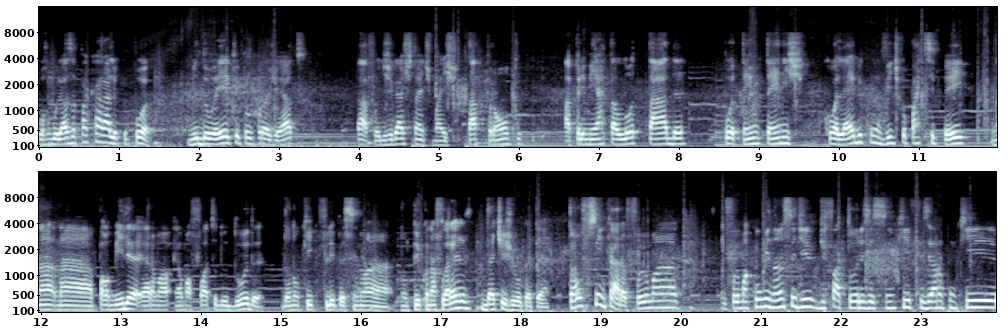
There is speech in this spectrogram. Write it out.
orgulhosa pra caralho. Porque, pô, me doei aqui pro projeto. Tá, foi desgastante, mas tá pronto. A premiere tá lotada. Pô, tem um tênis collab com um vídeo que eu participei na, na Palmilha, era uma, é uma foto do Duda dando um kickflip assim numa, num pico na Floresta da Tijuca até. Então, sim, cara, foi uma, foi uma culminância de, de fatores assim que fizeram com que,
